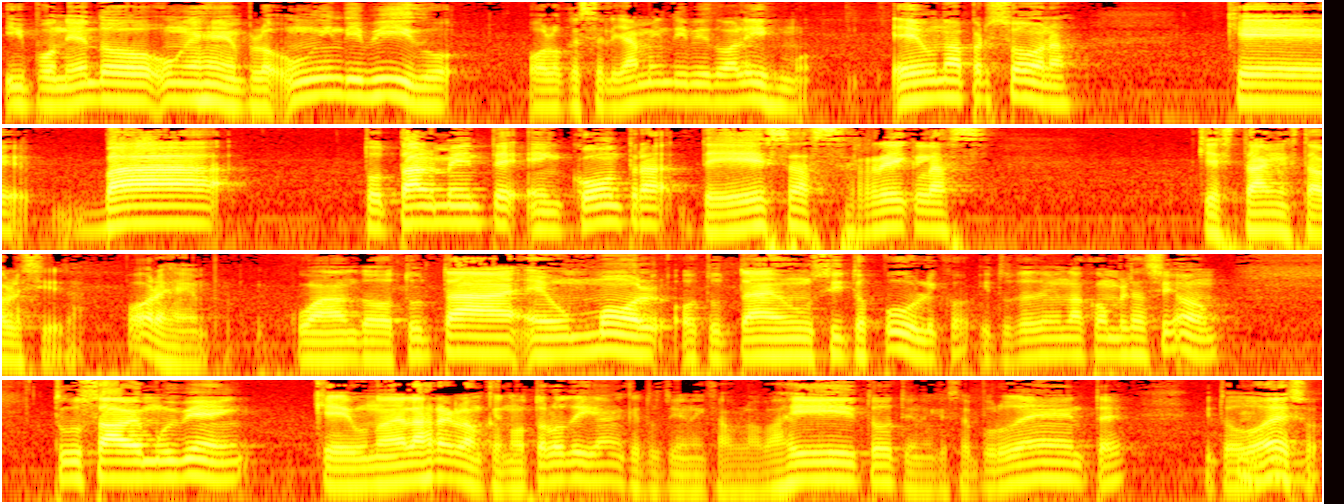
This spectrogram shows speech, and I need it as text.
y poniendo un ejemplo, un individuo o lo que se le llama individualismo es una persona que va totalmente en contra de esas reglas que están establecidas. Por ejemplo, cuando tú estás en un mall o tú estás en un sitio público y tú estás en una conversación, tú sabes muy bien que una de las reglas, aunque no te lo digan, es que tú tienes que hablar bajito, tienes que ser prudente y todo eso.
